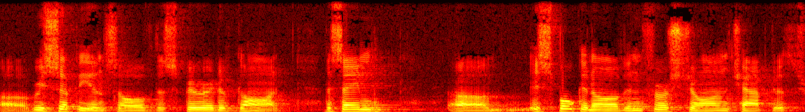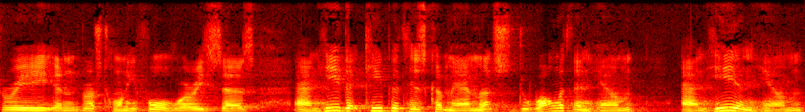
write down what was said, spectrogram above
uh, recipients of the Spirit of God. The same um, is spoken of in 1 John chapter 3 and verse 24, where he says, And he that keepeth his commandments dwelleth in him, and he in him,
